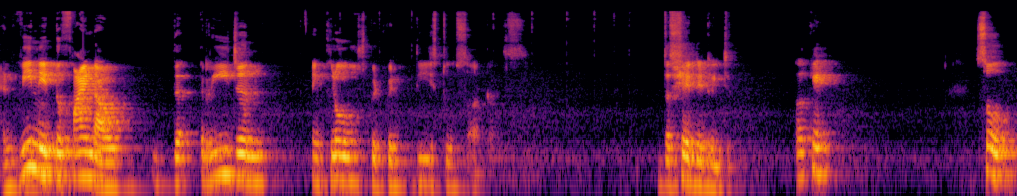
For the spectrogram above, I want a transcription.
And we need to find out the region enclosed between these two circles. The shaded region. Okay. So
